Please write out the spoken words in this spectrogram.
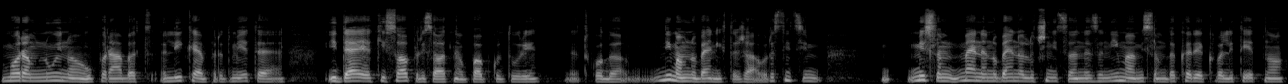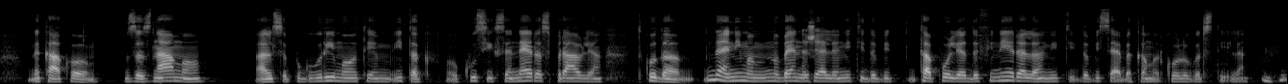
moram nujno uporabljati like, predmete, ideje, ki so prisotne v pop kulturi. Tako da nimam nobenih težav. V resnici mislim, mene nobena ločnica ne zanima, mislim, da kar je kvalitetno, nekako zaznamo ali se pogovorimo o tem, itak o okusih se ne razpravlja. Tako da ne, nimam nobene želje, niti da bi ta polja definirala, niti da bi sebe kamorkoli vrstila. Uh -huh.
